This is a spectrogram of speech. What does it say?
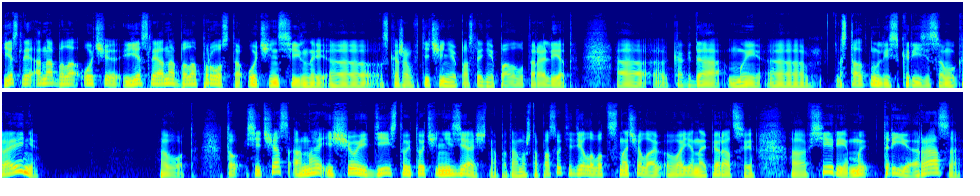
если она была, очень, если она была просто очень сильной, э, скажем, в течение последних полутора лет, э, когда мы столкнулись с кризисом в Украине, вот, то сейчас она еще и действует очень изящно, потому что, по сути дела, вот с начала военной операции в Сирии мы три раза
